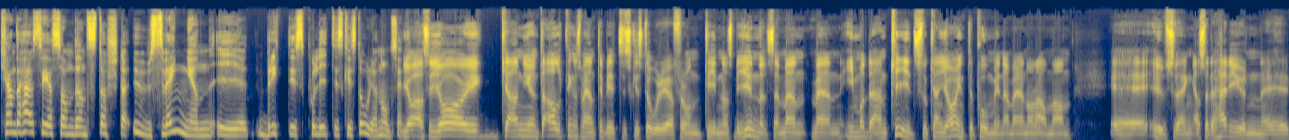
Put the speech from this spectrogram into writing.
kan det här ses som den största usvängen i brittisk politisk historia någonsin? Ja, alltså jag kan ju inte allting som hänt i brittisk historia från tidernas begynnelse, men, men i modern tid så kan jag inte påminna mig någon annan eh, usväng. Alltså det här är ju en eh,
